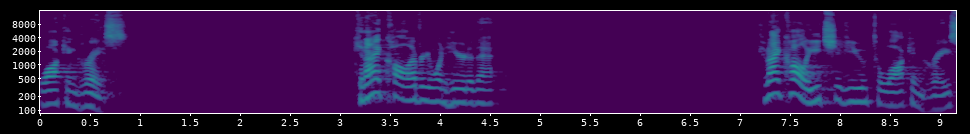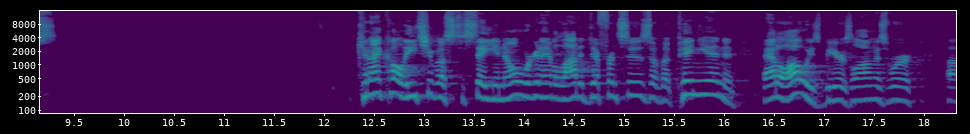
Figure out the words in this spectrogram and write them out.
Walk in grace. Can I call everyone here to that? Can I call each of you to walk in grace? Can I call each of us to say, you know, we're going to have a lot of differences of opinion, and that'll always be as long as we're uh,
